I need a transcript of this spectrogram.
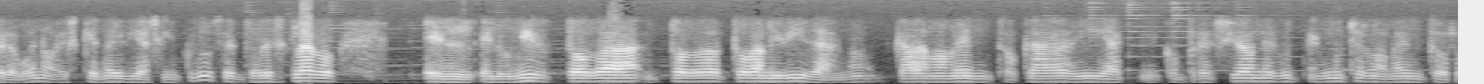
pero bueno, es que no hay día sin cruz. Entonces, claro, el, el unir toda, toda, toda mi vida, ¿no? Cada momento, cada día, comprensiones en muchos momentos,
